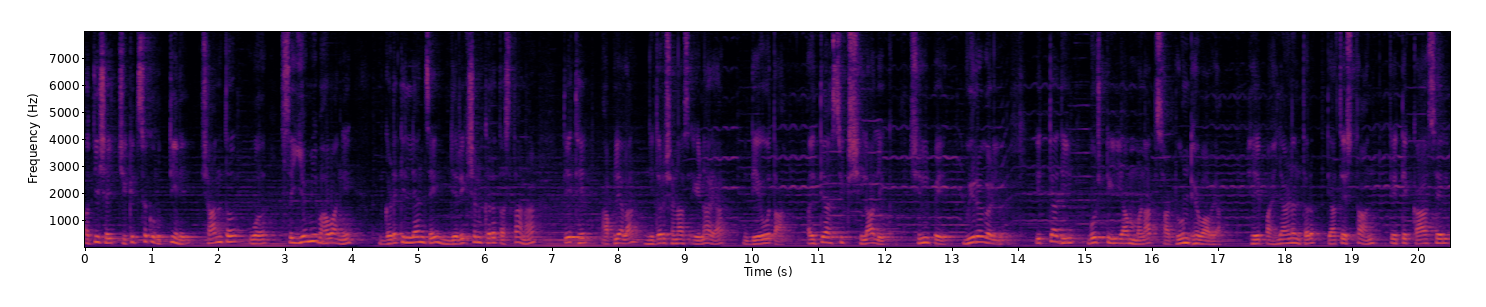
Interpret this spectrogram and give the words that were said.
अतिशय चिकित्सक वृत्तीने शांत व संयमी भावाने गडकिल्ल्यांचे निरीक्षण करत असताना तेथे आपल्याला निदर्शनास येणाऱ्या देवता ऐतिहासिक शिलालेख शिल्पे वीरगळी इत्यादी गोष्टी या मनात साठवून ठेवाव्या. हे पाहिल्यानंतर त्याचे स्थान तेथे का असेल?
